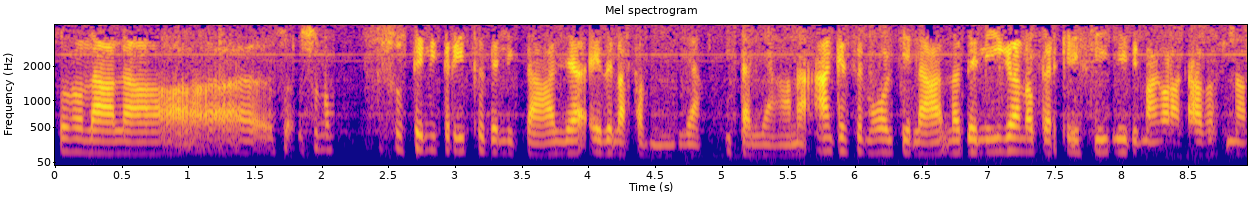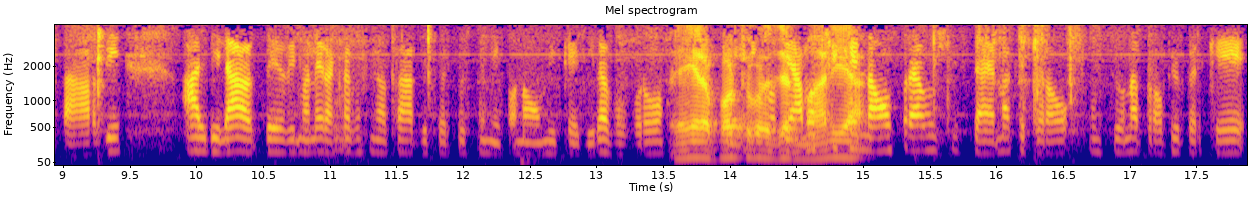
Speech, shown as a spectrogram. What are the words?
sono, la, la, sono sostenitrice dell'Italia e della famiglia italiana, anche se molti la, la, denigrano perché i figli rimangono a casa fino a tardi, al di là del rimanere a casa fino a tardi per questioni economiche e di lavoro. E il rapporto con la Germania? che il nostro è un sistema che però funziona proprio perché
